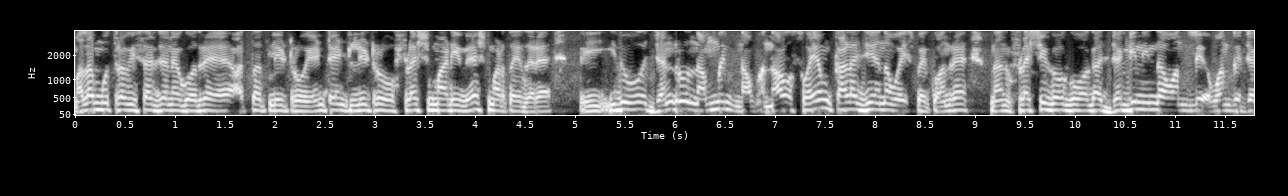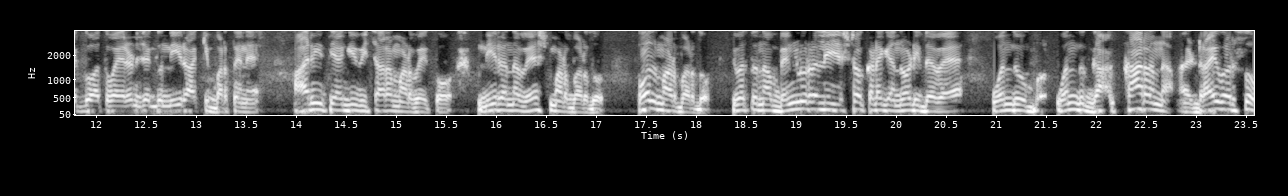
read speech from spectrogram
ಮಲಮೂತ್ರ ವಿಸರ್ಜನೆಗೆ ಹೋದ್ರೆ ಹತ್ತತ್ತು ಲೀಟ್ರು, ಎಂಟೆಂಟು ಲೀಟ್ರು ಫ್ಲಶ್ ಮಾಡಿ ವೇಸ್ಟ್ ಮಾಡ್ತಾ ಇದ್ದಾರೆ. ಇದು ಜನರು ನಮ್ಮ ನಾವು ಸ್ವಯಂ ಕಾಳಜಿಯನ್ನ ವಹಿಸ್ಬೇಕು. ಅಂದ್ರೆ ನಾನು ಫ್ಲಶ್ಗೆ ಹೋಗುವಾಗ ಜಗ್ಗಿನಿಂದ ಒಂದ್ ಒಂದು ಜಗ್ಗು ಅಥವಾ ಎರಡು ಜಗ್ಗು ನೀರು ಹಾಕಿ ಬರ್ತೇನೆ. ಆ ರೀತಿಯಾಗಿ ವಿಚಾರ ಮಾಡಬೇಕು. ನೀರನ್ನ ವೇಸ್ಟ್ ಮಾಡಬಾರ್ದು. ಪೋಲ್ ಮಾಡಬಾರ್ದು. ಇವತ್ತು ನಾವು ಬೆಂಗಳೂರಲ್ಲಿ ಎಷ್ಟೋ ಕಡೆಗೆ ನೋಡಿದ್ದೇವೆ, ಒಂದು ಒಂದು ಕಾರನ್ನ ಡ್ರೈವರ್ಸು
